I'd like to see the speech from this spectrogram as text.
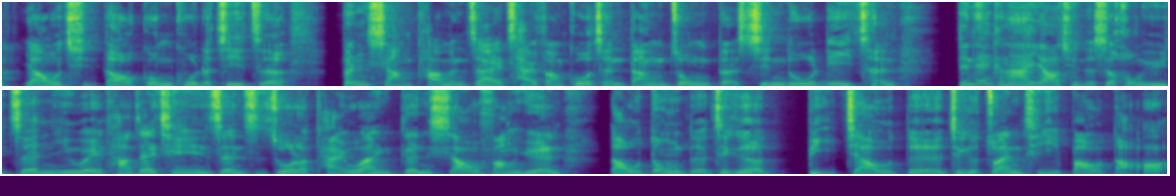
家邀请到公库的记者，分享他们在采访过程当中的心路历程。今天跟他邀请的是洪玉珍，因为他在前一阵子做了台湾跟消防员劳动的这个比较的这个专题报道哦。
